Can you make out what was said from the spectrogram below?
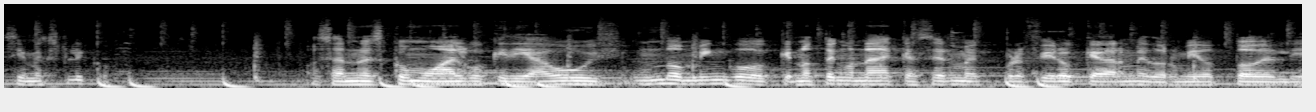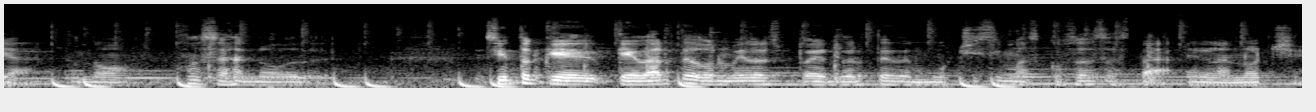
¿Sí me explico? O sea, no es como algo que diga, uy, un domingo que no tengo nada que hacer, me prefiero quedarme dormido todo el día. No, o sea, no. Siento que quedarte dormido es perderte de muchísimas cosas hasta en la noche.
